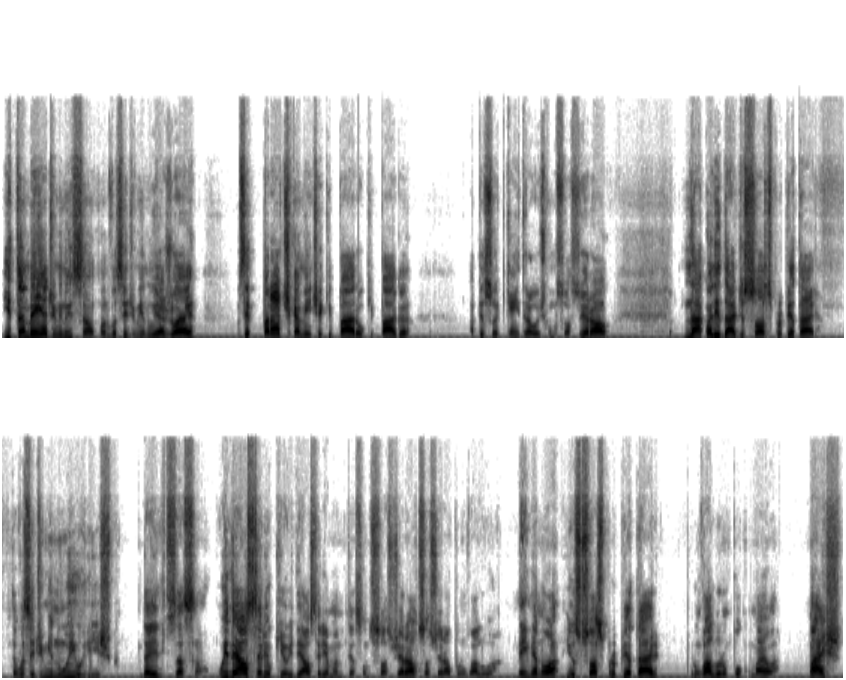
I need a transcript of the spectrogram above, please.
E também a diminuição. Quando você diminui a joia, você praticamente equipara o que paga a pessoa que quer entrar hoje como sócio geral, na qualidade de sócio proprietário. Então você diminui o risco da elitização. O ideal seria o quê? O ideal seria a manutenção do sócio geral, sócio geral por um valor bem menor e o sócio proprietário por um valor um pouco maior. Mas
